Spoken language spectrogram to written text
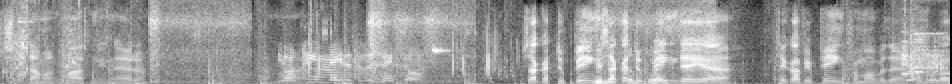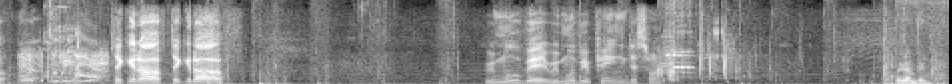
Necesitamos más dinero. Your team made it to the safe zone. Saca tu ping, You need saca some tu ping de allá. Take off your ping from over there, from the boat. Yeah. Also moving here. Take it off, take it off. Remove it, remove your ping, this one. Where I'm been. Movement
